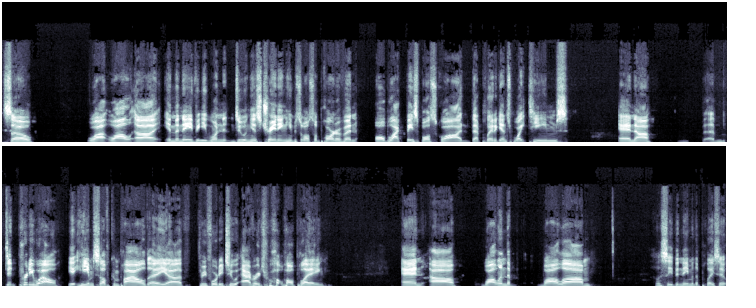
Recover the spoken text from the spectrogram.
so while while uh, in the Navy, when doing his training, he was also part of an all black baseball squad that played against white teams and uh, did pretty well. He himself compiled a uh, 342 average while, while playing. And uh, while in the while um, let's see the name of the place at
